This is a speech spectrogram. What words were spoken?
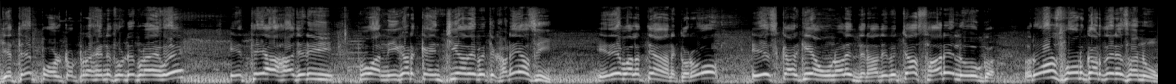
ਜਿੱਥੇ ਪੁਲ ਟੁੱਟ ਰਹੇ ਨੇ ਤੁਹਾਡੇ ਬਣਾਏ ਹੋਏ, ਇੱਥੇ ਆਹ ਜਿਹੜੀ ਭਵਾਨੀਗੜ੍ਹ ਕੈਂਚੀਆਂ ਦੇ ਵਿੱਚ ਖੜੇ ਹਾਂ ਅਸੀਂ, ਇਹਦੇ ਵੱਲ ਧਿਆਨ ਕਰੋ। ਇਸ ਕਰਕੇ ਆਉਣ ਵਾਲੇ ਦਿਨਾਂ ਦੇ ਵਿੱਚ ਆ ਸਾਰੇ ਲੋਕ ਰੋਜ਼ ਫੋਨ ਕਰਦੇ ਨੇ ਸਾਨੂੰ।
